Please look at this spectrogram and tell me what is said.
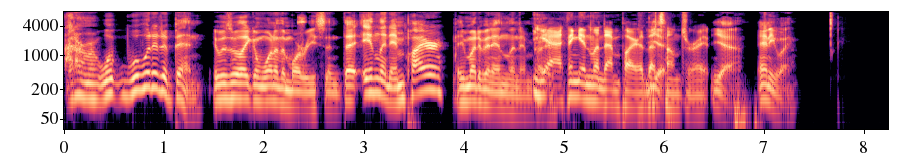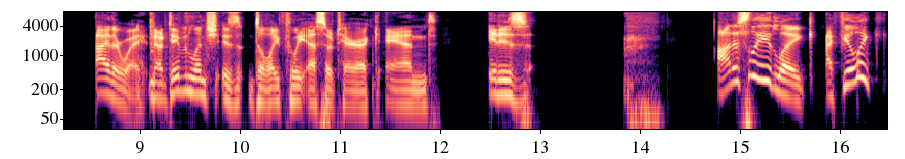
I don't remember what. What would it have been? It was like in one of the more recent, the Inland Empire. It might have been Inland Empire. yeah, I think Inland Empire. That Yeah. sounds right. Yeah. Anyway, Either way, now David Lynch is delightfully esoteric, and it is honestly like I feel like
